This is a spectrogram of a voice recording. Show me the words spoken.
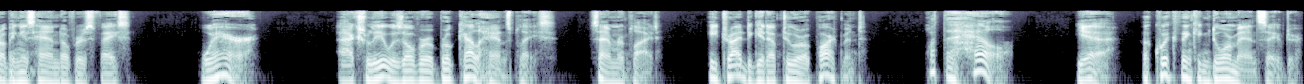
rubbing his hand over his face. Where? Actually, it was over at Brooke Callahan's place, Sam replied. He tried to get up to her apartment. What the hell? Yeah, a quick thinking doorman saved her,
